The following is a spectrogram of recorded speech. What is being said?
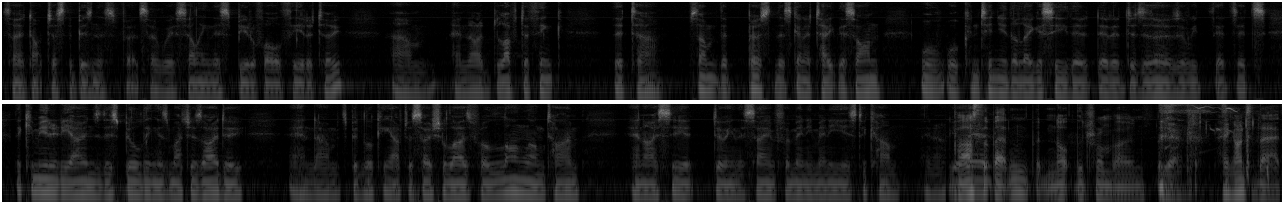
So not just the business. But, so we're selling this beautiful old theatre too, um, and I'd love to think that uh, some the person that's going to take this on will will continue the legacy that, that it deserves. It's, it's the community owns this building as much as I do, and um, it's been looking after social lives for a long, long time, and I see it doing the same for many, many years to come. You know, Pass the baton, but not the trombone. Yeah, hang on to that.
